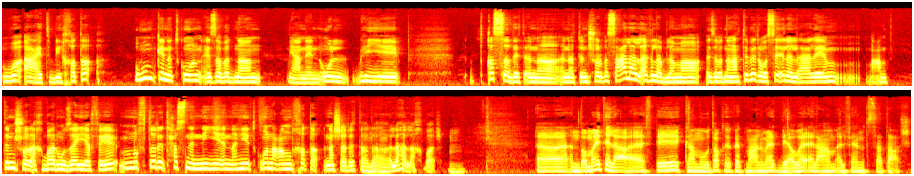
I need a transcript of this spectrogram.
وقعت بخطأ وممكن تكون إذا بدنا يعني نقول هي تقصدت انها إنها تنشر بس على الأغلب لما إذا بدنا نعتبر وسائل الإعلام عم تنشر أخبار مزيفة بنفترض حسن النية إنها هي تكون عن خطأ نشرتها لهالاخبار آه انضميت إلى اف بي كمدققه معلومات بأوائل عام 2019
